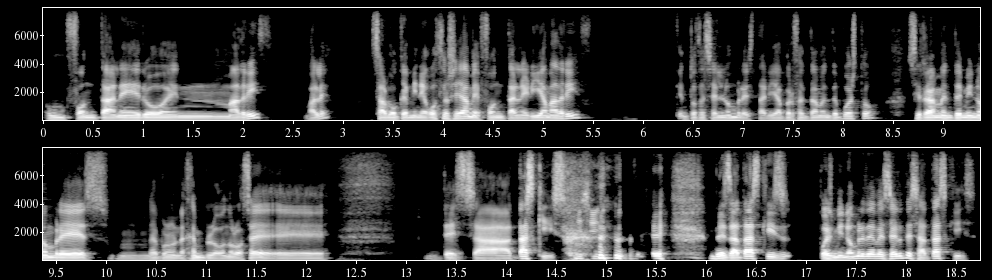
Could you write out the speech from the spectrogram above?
un fontanero en Madrid, ¿vale? Salvo que mi negocio se llame Fontanería Madrid, que entonces el nombre estaría perfectamente puesto. Si realmente mi nombre es, mm, voy a poner un ejemplo, no lo sé, eh. Sí, sí. Desatasquis, pues mi nombre debe ser Desatasquis.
